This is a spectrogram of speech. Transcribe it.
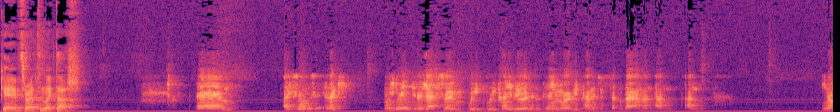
games or anything like that? Um, I suppose like when you get into the dressing room, we, we kind of do a little thing where we kind of just settle down and and, and you know,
